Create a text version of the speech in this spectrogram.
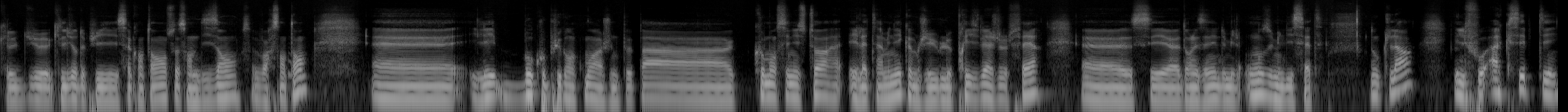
qu'il dure, dure, depuis 50 ans, 70 ans, voire 100 ans. il est beaucoup plus grand que moi. Je ne peux pas commencer une histoire et la terminer comme j'ai eu le privilège de le faire. C'est dans les années 2011-2017. Donc là, il faut accepter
